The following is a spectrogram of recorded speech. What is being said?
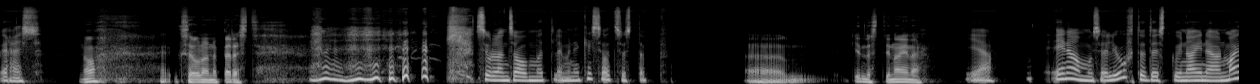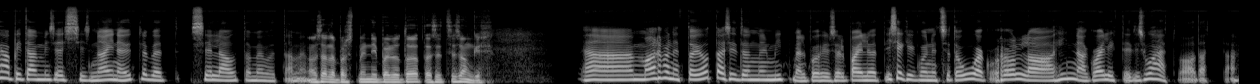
peres? noh, eks see oleneb perest sul on soovmõtlemine, kes otsustab äh,? kindlasti naine. jah, enamusel juhtudest, kui naine on majapidamises, siis naine ütleb, et selle auto me võtame. no sellepärast meil nii palju Toyotasid siis ongi. ma arvan, et Toyotasid on meil mitmel põhjusel palju, et isegi kui nüüd seda uue Corolla hinna-kvaliteedi suhet vaadata,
